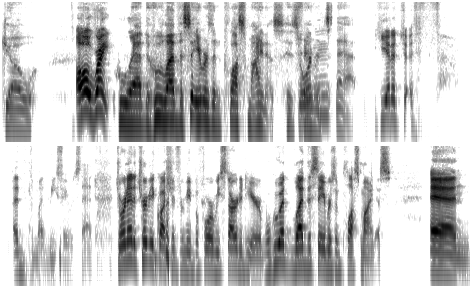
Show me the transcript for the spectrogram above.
Joe? Oh right, who had the, who led the Sabres in plus minus his Jordan, favorite stat. He had a my least favorite stat. Jordan had a trivia question for me before we started here. Who had led the Sabres in plus minus? And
